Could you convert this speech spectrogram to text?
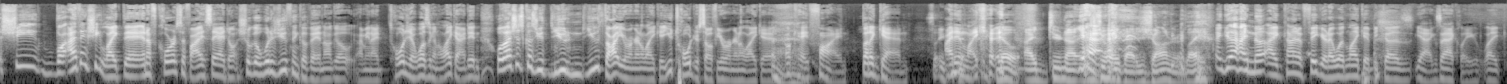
She, well, I think she liked it, and of course, if I say I don't, she'll go, "What did you think of it?" And I'll go, "I mean, I told you I wasn't gonna like it. I didn't." Well, that's just because you you you thought you weren't gonna like it. You told yourself you weren't gonna like it. Okay, fine. But again, like, I didn't like it. No, I do not Yeah. enjoy that genre. Like, And yeah, I know. I kind of figured I wouldn't like it because, yeah, exactly. Like,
